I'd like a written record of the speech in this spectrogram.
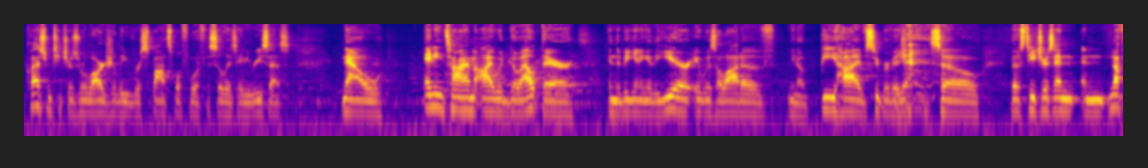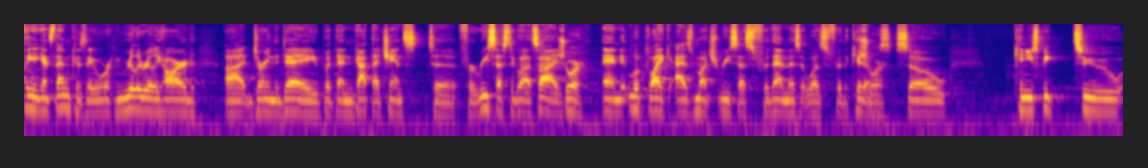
classroom teachers were largely responsible for facilitating recess. Now, anytime I would go out there in the beginning of the year, it was a lot of you know beehive supervision. so those teachers and and nothing against them because they were working really really hard. Uh, during the day, but then got that chance to for recess to go outside. Sure. And it looked like as much recess for them as it was for the kiddos. Sure. So, can you speak to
